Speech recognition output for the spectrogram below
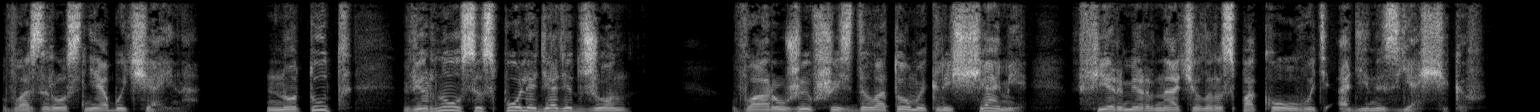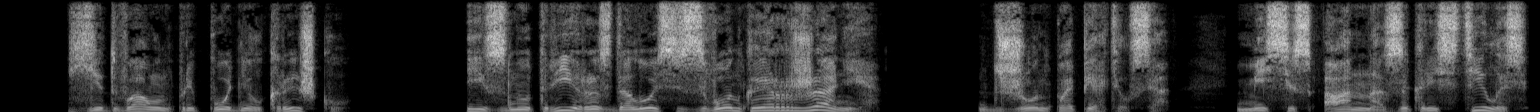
возрос необычайно. Но тут вернулся с поля дядя Джон. Вооружившись долотом и клещами, фермер начал распаковывать один из ящиков. Едва он приподнял крышку, изнутри раздалось звонкое ржание. Джон попятился — Миссис Анна закрестилась,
